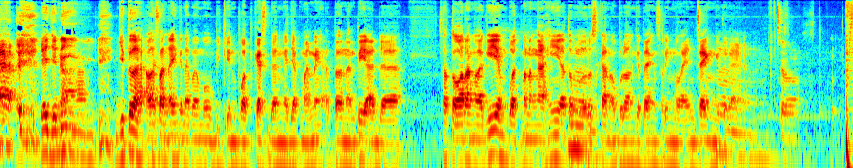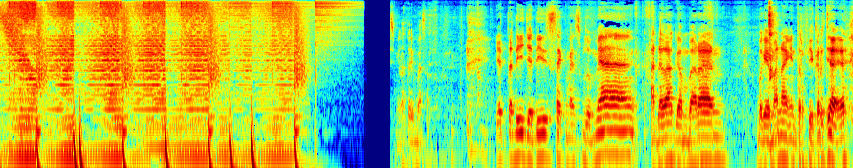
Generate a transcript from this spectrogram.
ya jadi Ya. gitulah alasan Aing kenapa mau bikin podcast dan ngajak maneh atau nanti ada satu orang lagi yang buat menengahi atau meluruskan obrolan kita yang sering melenceng gitu kan. Hmm, betul. Bismillah tadi bahasa. ya tadi jadi segmen sebelumnya adalah gambaran bagaimana interview kerja ya.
